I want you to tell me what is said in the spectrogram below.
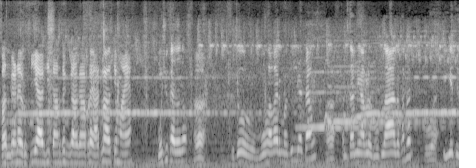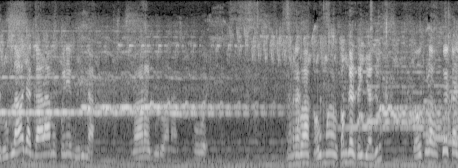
બસ બેને રૂપિયા આવી તાણ તો આપણે આટલા છે માયા? હું શું કહેતો હતો? હા. કીધું હું હવે મજૂર લેતા આવું અને તમે આપણે રૂપ લાવ્યા તો ખબર? અહીંયાથી રૂપ લાવો આ ગાળામાં પડે બુરી નાખ. ગાળા ગુરવાના અને બા ઘઉં કમ્પ્લીટ થઈ ગયા છું? બહુ થોડા કોઈ કાલ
